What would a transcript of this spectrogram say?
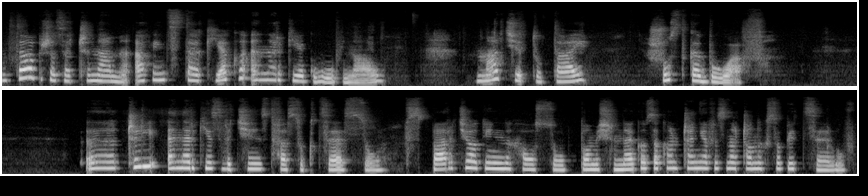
Dobrze, zaczynamy. A więc tak, jako energię główną macie tutaj szóstkę buław, yy, czyli energię zwycięstwa, sukcesu, wsparcia od innych osób, pomyślnego zakończenia wyznaczonych sobie celów,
